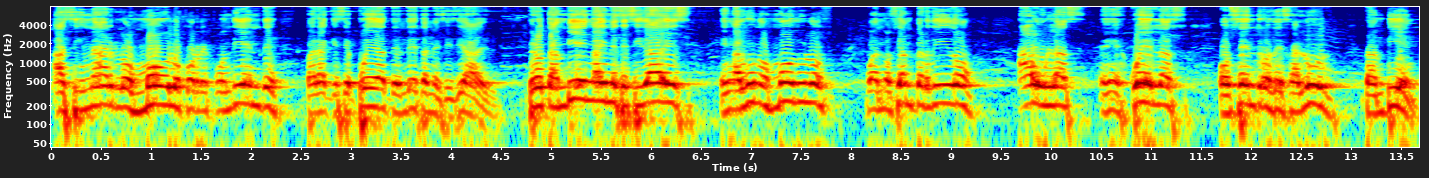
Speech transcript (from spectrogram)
asignar los módulos correspondientes para que se pueda atender estas necesidades. Pero también hay necesidades en algunos módulos cuando se han perdido aulas en escuelas o centros de salud también.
